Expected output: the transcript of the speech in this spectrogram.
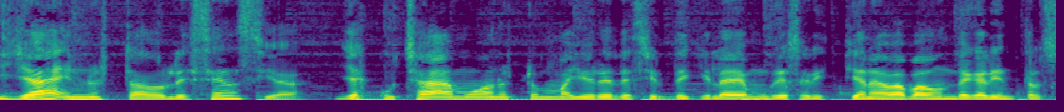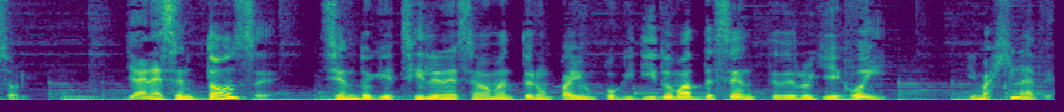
Y ya en nuestra adolescencia, ya escuchábamos a nuestros mayores decir de que la democracia cristiana va para donde calienta el sol. Ya en ese entonces, siendo que Chile en ese momento era un país un poquitito más decente de lo que es hoy. Imagínate.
